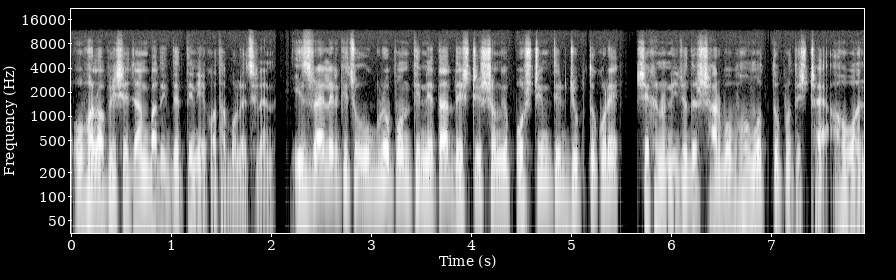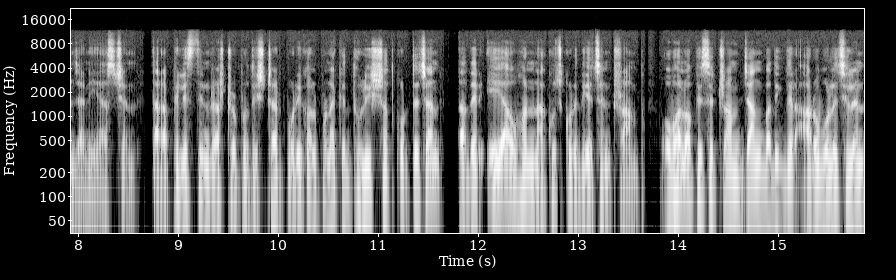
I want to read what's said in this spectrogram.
ওভাল অফিসে সাংবাদিকদের তিনি কথা বলেছিলেন। ইসরায়েলের কিছু উগ্রপন্থী নেতা দেশটির সঙ্গে পশ্চিম তীর যুক্ত করে সেখানে নিজেদের সার্বভৌমত্ব প্রতিষ্ঠায় আহ্বান জানিয়ে আসছেন। তারা ফিলিস্তিন রাষ্ট্র প্রতিষ্ঠার পরিকল্পনাকে ধূলিসাৎ করতে চান, তাদের এই আহ্বান নাকচ করে দিয়েছেন ট্রাম্প। ওভাল অফিসে ট্রাম্প সাংবাদিকদের আরও বলেছিলেন,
